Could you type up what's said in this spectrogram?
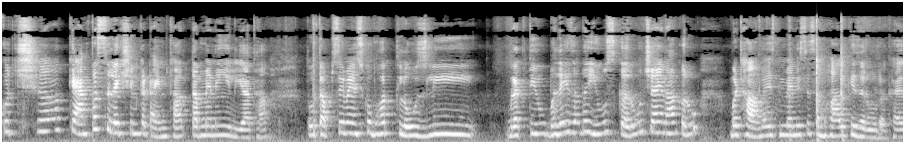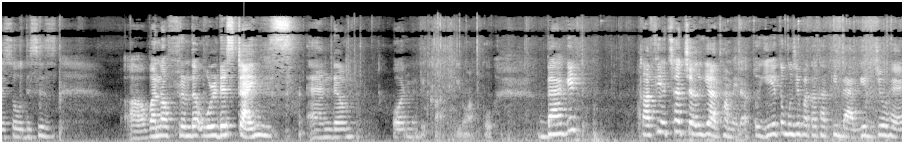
कुछ कैंपस सिलेक्शन का टाइम था, तब मैंने ये लिया था। तो तब से मैं इसको बहुत क्लोजली रखती हूँ। भले ही ज़्यादा यूज़ करूँ, चाहे ना करूँ बट हाँ मैं मैंने इसे संभाल के ज़रूर रखा है। So this is one of from the oldest times and और मैं दिखाती हूँ आपको। बैगेट काफ़ी अच्छा चल गया था मेरा तो ये तो मुझे पता था कि बैगेट जो है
